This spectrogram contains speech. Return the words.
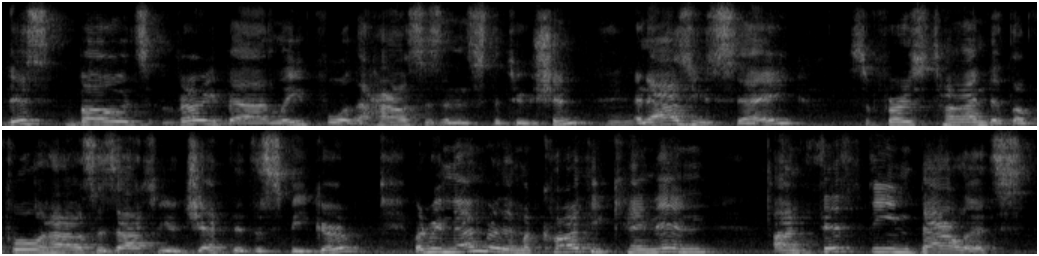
This bodes very badly for the House as an institution. Mm-hmm. And as you say, it's the first time that the full House has actually ejected the Speaker. But remember that McCarthy came in on 15 ballots,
